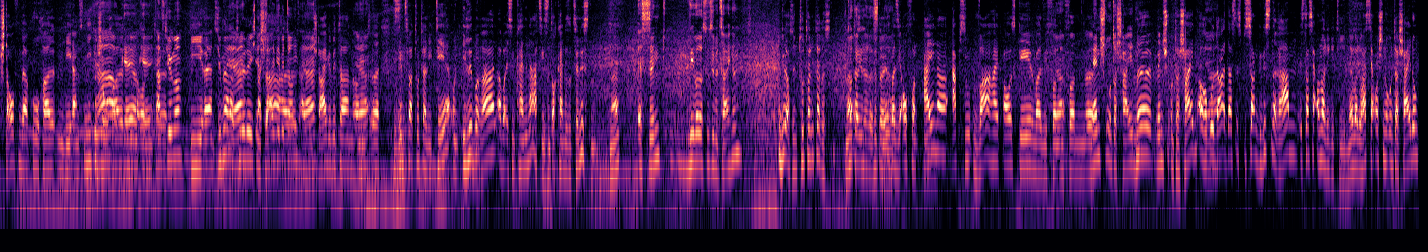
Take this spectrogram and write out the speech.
Stauffenberg hochhalten, die Ernst Niekisch Ah, hochhalten. okay, okay. Und, Ernst Jünger? Die äh, Ernst Jünger natürlich, in na klar, Stahlgewittern, Also in Stahlgewittern. Und äh, sie sind zwar totalitär und illiberal, aber es sind keine Nazis, sind auch keine Sozialisten. Ne? Es sind, wie würdest du sie bezeichnen? Ja, sind Totalitaristen. Ne? Totalitaristen, sind ja. Weil sie auch von einer absoluten Wahrheit ausgehen, weil sie von, Ja. von äh, Menschen unterscheiden. ne, Menschen unterscheiden. Auch obwohl Ja. da, das ist bis zu einem gewissen Rahmen, ist das ja auch noch legitim. Ne? Weil du hast ja auch schon eine Unterscheidung.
